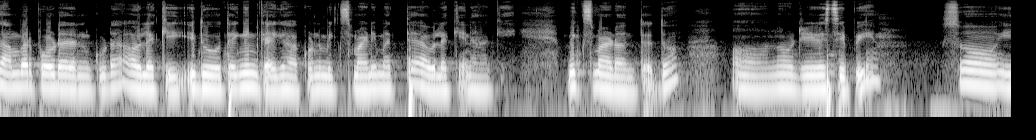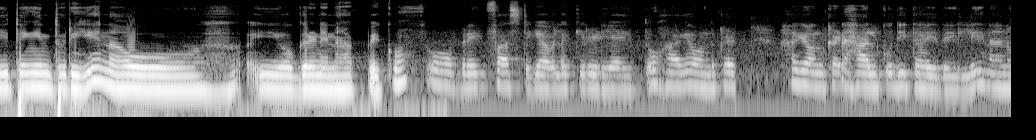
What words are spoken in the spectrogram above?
ಸಾಂಬಾರು ಪೌಡರನ್ನು ಕೂಡ ಅವಲಕ್ಕಿ, ಇದು ತೆಂಗಿನಕಾಯಿಗೆ ಹಾಕ್ಕೊಂಡು ಮಿಕ್ಸ್ ಮಾಡಿ ಮತ್ತೆ ಅವಲಕ್ಕಿನ ಹಾಕಿ ಮಿಕ್ಸ್ ಮಾಡೋವಂಥದ್ದು. ನೋಡಿ ರೆಸಿಪಿ ಸೊ ಈ ತೆಂಗಿನ ತುರಿಗೆ ನಾವು ಈ ಒಗ್ಗರಣೆನ ಹಾಕಬೇಕು. ಸೊ ಬ್ರೇಕ್ಫಾಸ್ಟಿಗೆ ಅವಲಕ್ಕಿ ರೆಡಿ ಆಯಿತು. ಹಾಗೆ ಒಂದು ಕಡೆ, ಹಾಗೆ ಒಂದು ಕಡೆ ಹಾಲು ಕುದೀತಾ ಇದೆ ಇಲ್ಲಿ. ನಾನು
